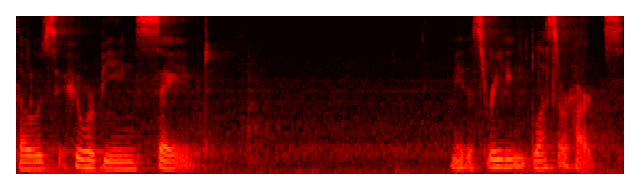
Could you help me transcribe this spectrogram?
those who were being saved. May this reading bless our hearts.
